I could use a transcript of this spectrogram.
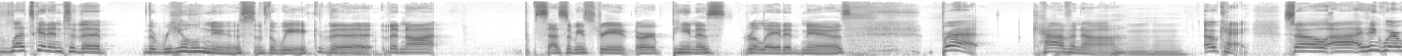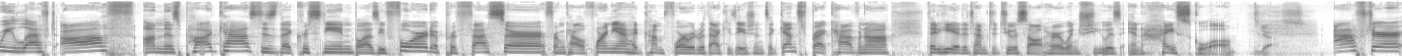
let's get into the the real news of the week. The the not Sesame Street or penis related news. Brett Kavanaugh. Okay, so uh, I think where we left off on this podcast is that Christine Blasey Ford, a professor from California, had come forward with accusations against Brett Kavanaugh that he had attempted to assault her when she was in high school. Yes. After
